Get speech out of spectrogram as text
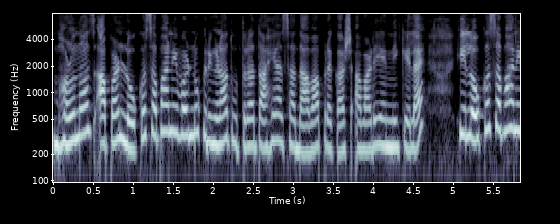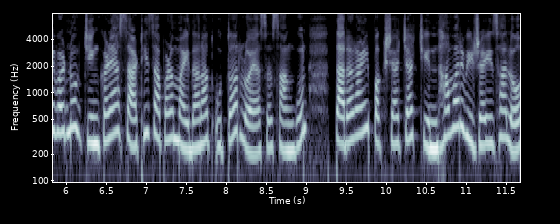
म्हणूनच आपण लोकसभा निवडणूक रिंगणात उतरत आहे असा दावा प्रकाश आवाडे यांनी केलाय. ही लोकसभा निवडणूक जिंकण्यास जिंकण्यासाठीच आपण मैदानात उतरलोय असं सांगून ताराराणी पक्षाच्या चिन्हावर विजयी झालो.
